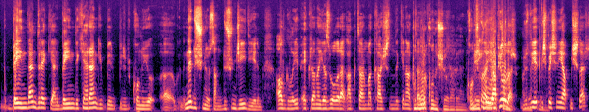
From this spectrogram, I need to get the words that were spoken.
beyinden direkt yani beyindeki herhangi bir, bir konuyu e, ne düşünüyorsan düşünceyi diyelim algılayıp ekrana yazı olarak aktarma karşısındakini aktarma. bunları konuşuyorlar yani. Konuşuyorlar, yapıyorlar. yaptılar. %75'ini yapmışlar.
